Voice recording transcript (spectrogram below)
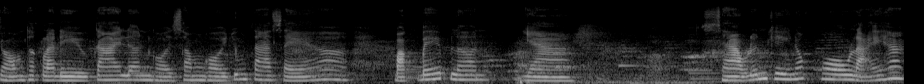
trộn thật là đều tay lên rồi xong rồi chúng ta sẽ à, bật bếp lên và xào đến khi nó khô lại ha.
